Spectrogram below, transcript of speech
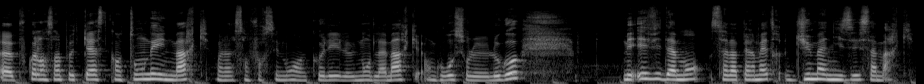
Euh, pourquoi lancer un podcast quand on est une marque? Voilà sans forcément euh, coller le nom de la marque en gros sur le logo. Mais évidemment ça va permettre d'humaniser sa marque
